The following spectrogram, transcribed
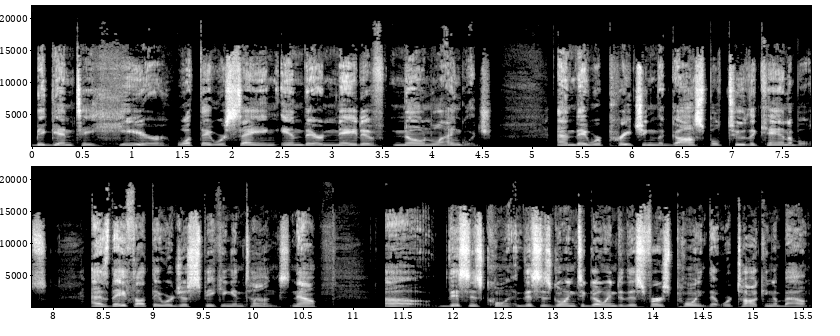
began to hear what they were saying in their native known language. And they were preaching the gospel to the cannibals as they thought they were just speaking in tongues. Now, uh, this is co- this is going to go into this first point that we're talking about,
